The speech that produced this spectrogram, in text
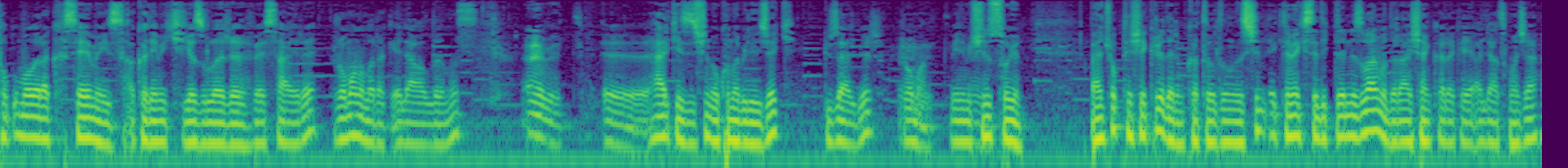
toplum olarak sevmeyiz akademik yazıları vesaire roman olarak ele aldığımız evet e, herkes için okunabilecek güzel bir roman. Evet, benim evet. için soyun. Ben çok teşekkür ederim katıldığınız için. Eklemek istedikleriniz var mıdır Ayşen Karakaya, Ali Atmaca?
